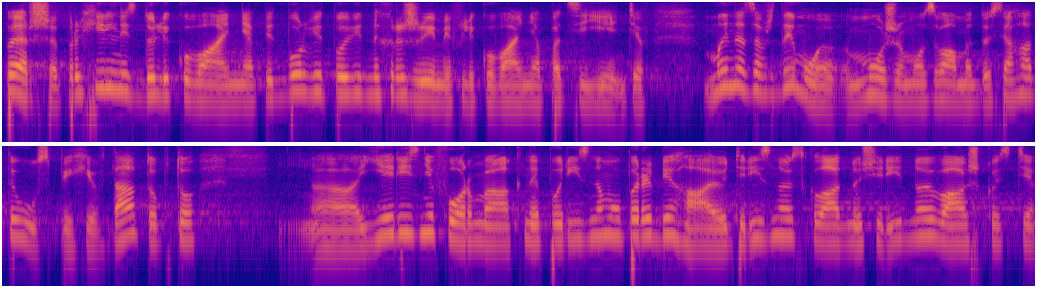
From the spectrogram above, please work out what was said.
перше, прихильність до лікування, підбор відповідних режимів лікування пацієнтів. Ми не завжди можемо з вами досягати успіхів. Да? Тобто, е, Є різні форми акне, по-різному перебігають, різної складнощі, рідної важкості.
